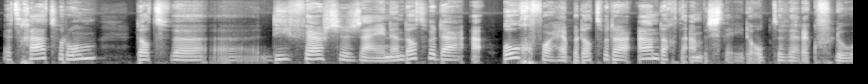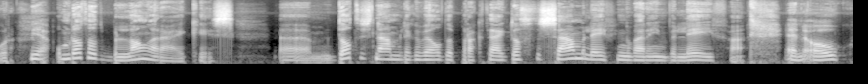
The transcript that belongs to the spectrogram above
Het gaat erom dat we uh, diverser zijn en dat we daar oog voor hebben, dat we daar aandacht aan besteden op de werkvloer. Ja. Omdat het belangrijk is. Um, dat is namelijk wel de praktijk. Dat is de samenleving waarin we leven. En ook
